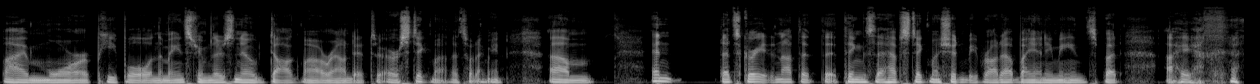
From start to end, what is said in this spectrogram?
by more people in the mainstream. There's no dogma around it or stigma. That's what I mean. Um, and that's great. Not that the things that have stigma shouldn't be brought up by any means, but I.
